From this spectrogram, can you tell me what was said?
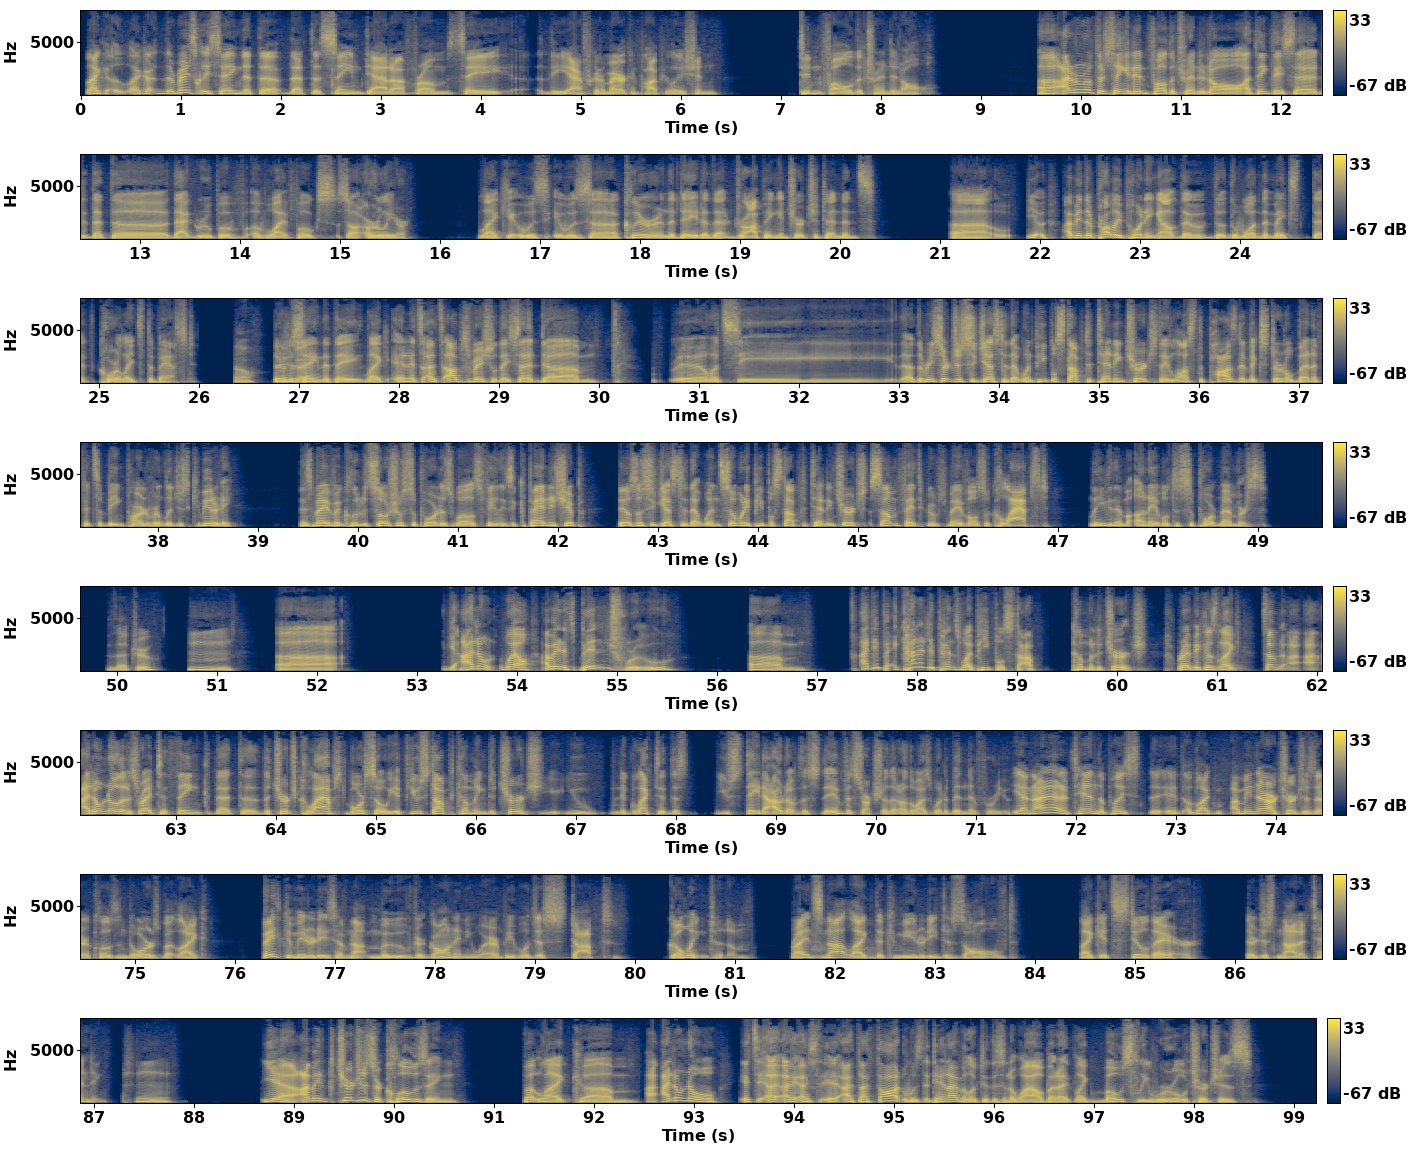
like like uh, they're basically saying that the that the same data from say the African American population didn't follow the trend at all. Uh, I don't know if they're saying it didn't follow the trend at all. I think they said that the that group of, of white folks saw earlier, like it was it was uh, clearer in the data that dropping in church attendance. Uh, yeah, I mean they're probably pointing out the the the one that makes that correlates the best. Oh, They're just saying that they like, and it's it's observational. They said, um, uh, let's see, Uh, the researchers suggested that when people stopped attending church, they lost the positive external benefits of being part of a religious community. This may have included social support as well as feelings of companionship. They also suggested that when so many people stopped attending church, some faith groups may have also collapsed, leaving them unable to support members. Is that true? Hmm. Uh, yeah, I don't. Well, I mean, it's been true. Um, I dep- it kind of depends why people stop coming to church, right? Because like some, I, I don't know that it's right to think that the the church collapsed. More so, if you stopped coming to church, you you neglected this. You stayed out of this the infrastructure that otherwise would have been there for you. Yeah, nine out of ten. The place, it, it like I mean, there are churches that are closing doors, but like faith communities have not moved or gone anywhere. People just stopped going to them. Right? It's not like the community dissolved. Like it's still there. They're just not attending. Hmm. Yeah, I mean, churches are closing, but like, um, I, I don't know. It's I I, I I thought it was Dan. I haven't looked at this in a while, but I like mostly rural churches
